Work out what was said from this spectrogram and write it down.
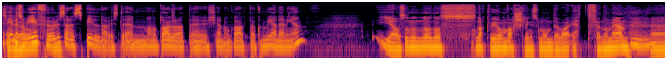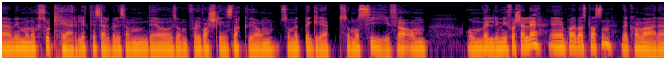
Men er det så mye følelser i spill da, hvis det, man oppdager at det skjer noe galt på økonomiavdelingen? Ja, altså nå, nå, snakker vi jo om varsling som om det var ett fenomen. Mm. Eh, vi må nok sortere litt i selve liksom, det å liksom, fordi varsling snakker vi om som et begrep som å si ifra om om veldig mye forskjellig på arbeidsplassen. Det kan være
